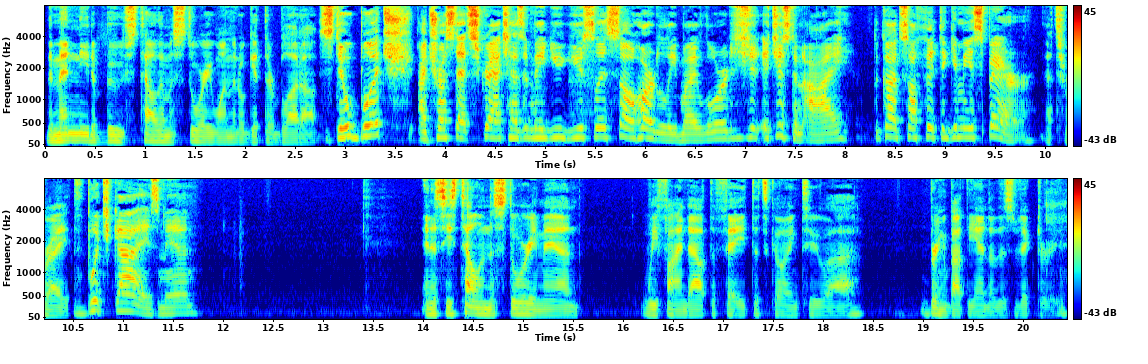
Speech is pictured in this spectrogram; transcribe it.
the men need a boost. Tell them a story, one that'll get their blood up. Still Butch, I trust that scratch hasn't made you useless so heartily, my lord. It's just, it's just an eye. The god saw fit to give me a spare. That's right. Butch guys, man. And as he's telling the story, man, we find out the fate that's going to uh, bring about the end of this victory.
